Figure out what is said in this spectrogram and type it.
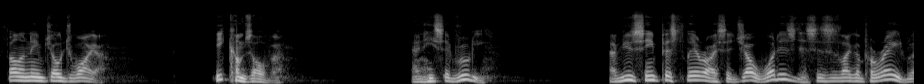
A fellow named Joe Dwyer. He comes over and he said, Rudy, have you seen Pistolero? I said, Joe, what is this? This is like a parade. Uh,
